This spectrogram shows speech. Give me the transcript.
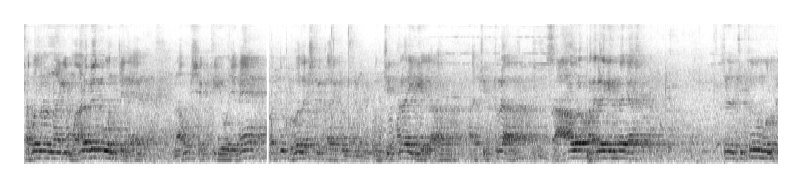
ಸಬಲರನ್ನಾಗಿ ಮಾಡಬೇಕು ಅಂತೇನೆ ನಾವು ಶಕ್ತಿ ಯೋಜನೆ ಮತ್ತು ಗೃಹಲಕ್ಷ್ಮಿ ಕಾರ್ಯಕ್ರಮಗಳು ಒಂದು ಚಿತ್ರ ಇದೆಯಲ್ಲ, ಆ ಚಿತ್ರ ಸಾವಿರ ಪದಗಳಿಗಿಂತ ಜಾಸ್ತಿ. ಚಿತ್ರದ ಮೂಲಕ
